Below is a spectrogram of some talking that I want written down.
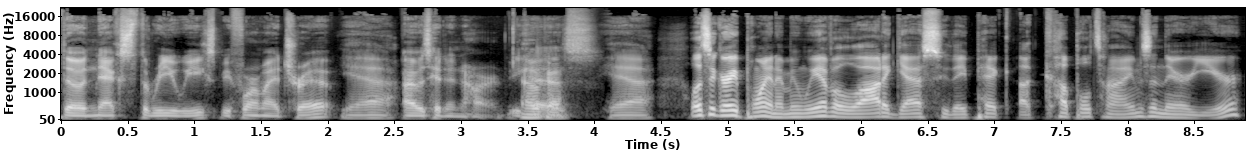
the next three weeks before my trip, Yeah. I was hitting it hard because Yeah. Well, it's a great point. I mean, we have a lot of guests who they pick a couple times in their year,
